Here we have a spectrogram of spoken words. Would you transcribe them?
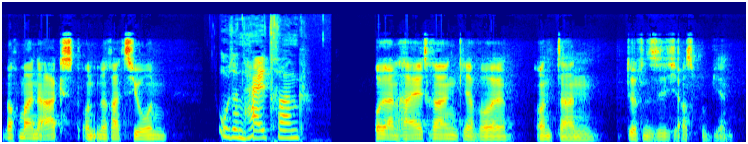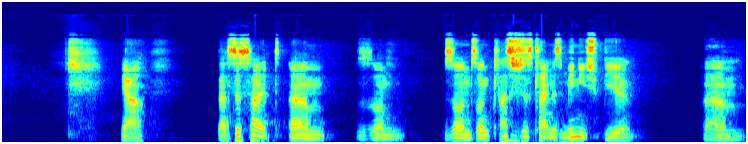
nochmal eine Axt und eine Ration. Oder ein Heiltrank. Oder ein Heiltrank, jawohl. Und dann dürfen sie sich ausprobieren. Ja, das ist halt ähm, so, ein, so, ein, so ein klassisches kleines Minispiel. Ähm,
